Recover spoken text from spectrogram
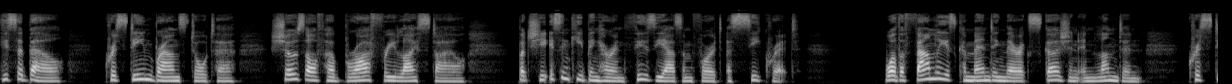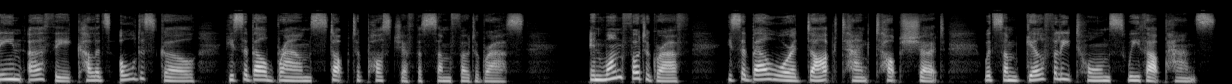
Isabel, Christine Brown's daughter, shows off her bra free lifestyle, but she isn't keeping her enthusiasm for it a secret. While the family is commending their excursion in London, Christine Earthy Colored's oldest girl, Isabel Brown, stopped to posture for some photographs. In one photograph, Isabel wore a dark tank top shirt with some guilefully torn sweater up pants.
